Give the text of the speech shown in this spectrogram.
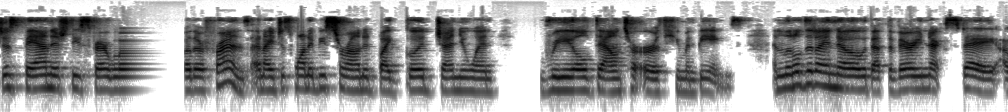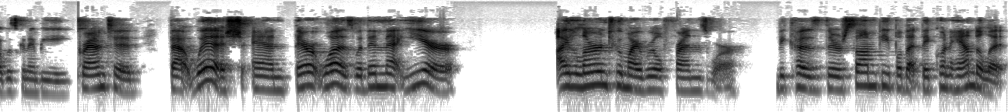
just banish these fair weather friends? And I just want to be surrounded by good, genuine, real, down to earth human beings. And little did I know that the very next day I was going to be granted that wish. And there it was within that year. I learned who my real friends were because there's some people that they couldn't handle it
